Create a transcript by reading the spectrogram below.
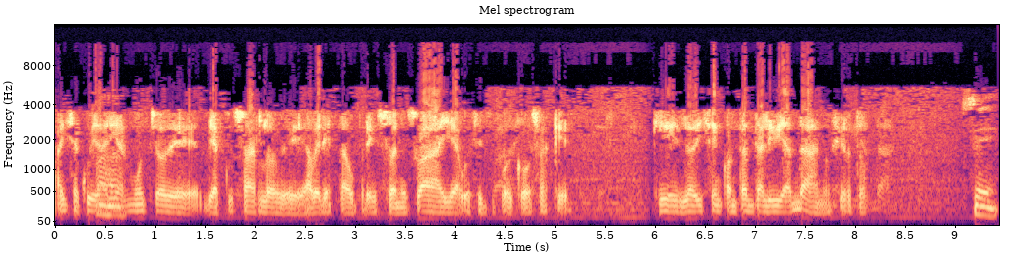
Ahí se cuidarían mucho de, de acusarlo de haber estado preso en Ushuaia o ese tipo de cosas que, que lo dicen con tanta liviandad, ¿no es cierto? Sí,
